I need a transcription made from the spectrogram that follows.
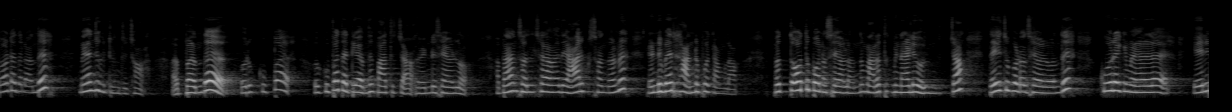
தோட்டத்தில் வந்து மேய்ஞ்சிக்கிட்டு இருந்துச்சான் அப்போ வந்து ஒரு குப்பை ஒரு குப்பை தட்டியை வந்து பார்த்துச்சான் ரெண்டு சேவலும். அப்போ தான் சொல்லிச்சான் இது யாருக்கு சொந்தம்னு? ரெண்டு பேர் சண்டை போட்டாங்களாம். இப்போ தோற்று போன சேவல் வந்து மரத்துக்கு பின்னாடி விழுந்துச்சான் ஜெயிச்சு போன சேவல் வந்து கூரைக்கு மேலே ஏறி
